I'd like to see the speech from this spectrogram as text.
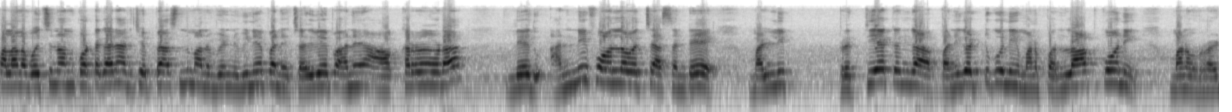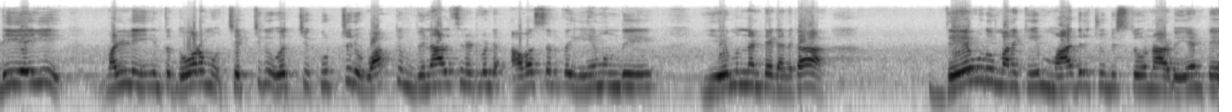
పలానా వచనం కొట్టగానే అది చెప్పేస్తుంది మనం విన్ వినే పని చదివే అనే అక్కర కూడా లేదు. అన్నీ ఫోన్లో వచ్చేస్తుంటే మళ్ళీ ప్రత్యేకంగా పనిగట్టుకుని మన పనులాపుకొని మనం రెడీ అయ్యి మళ్ళీ ఇంత దూరము చర్చికి వచ్చి కూర్చుని వాక్యం వినాల్సినటువంటి అవసరత ఏముంది? ఏముందంటే కనుక దేవుడు మనకి మాదిరి చూపిస్తున్నాడు అంటే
